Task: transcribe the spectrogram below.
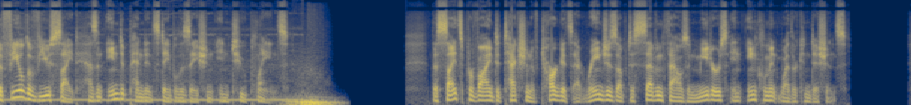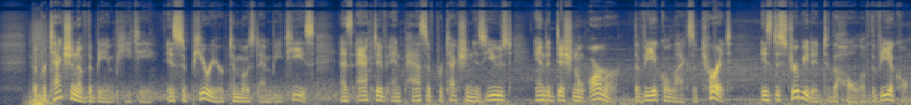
The field of view sight has an independent stabilization in two planes, the sights provide detection of targets at ranges up to 7,000 meters in inclement weather conditions. The protection of the BMPT is superior to most MBTs, as active and passive protection is used and additional armor, the vehicle lacks a turret, is distributed to the hull of the vehicle.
